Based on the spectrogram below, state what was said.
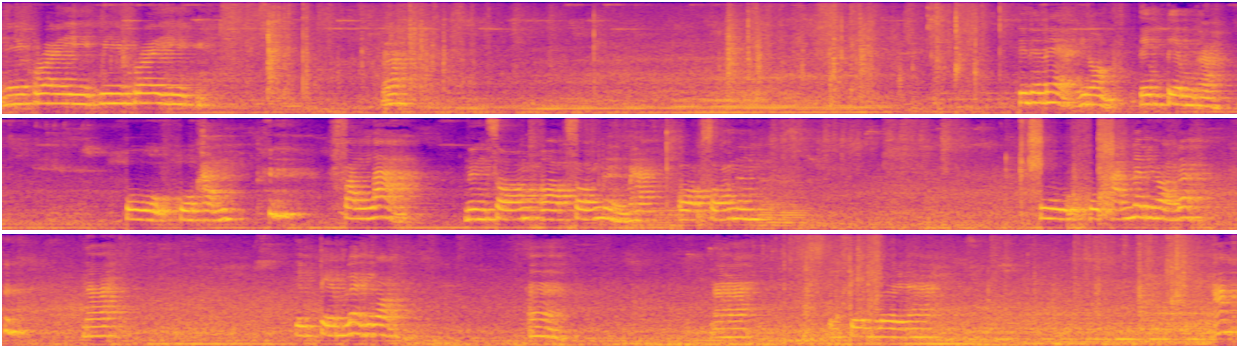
มีใครอีกมีใครอีก ที่แน่ๆพี่น้อง เต็มเต็มๆค่ะ ปูปูขัน ฟันล่างหนึ่งสองออกสองหนึ่งนะคะ ออกสองหนึ่งปูปูขันเลยพี่น้องเด้อนะเต็มเต็มๆเลยพี่น้อง อ่า นะคะ เต็มเลยนะคะอะ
